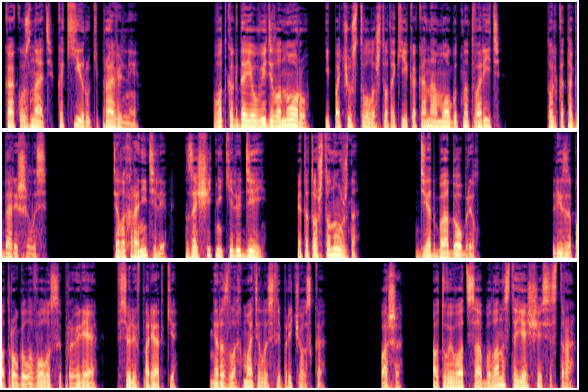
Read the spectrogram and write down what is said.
Как узнать, какие руки правильные? Вот когда я увидела Нору и почувствовала, что такие, как она, могут натворить, только тогда решилась. Телохранители — защитники людей. Это то, что нужно. Дед бы одобрил. Лиза потрогала волосы, проверяя, все ли в порядке, не разлохматилась ли прическа. «Паша, а у твоего отца была настоящая сестра?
